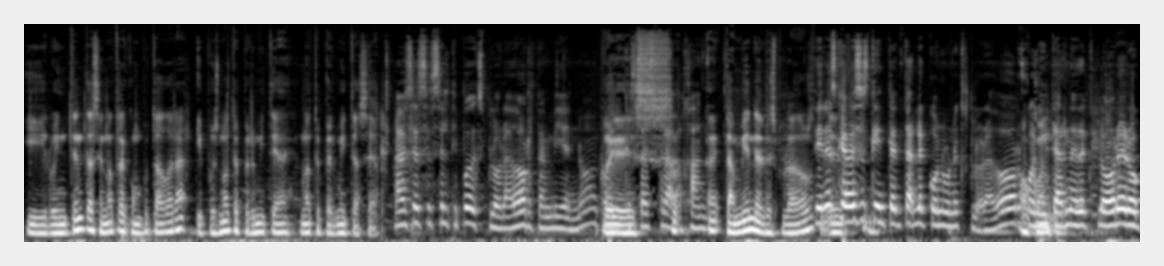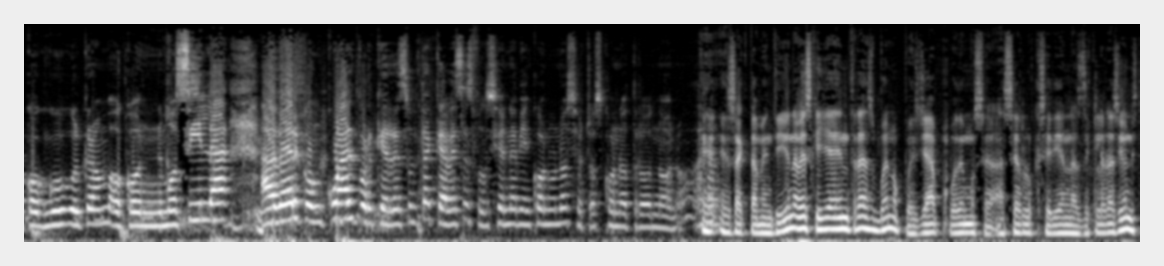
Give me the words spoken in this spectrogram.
y lo intentas en otra computadora y pues no te permite no te permite hacerlo. A veces es el tipo de explorador también, ¿no? Con el que pues, estás trabajando. Eh, también el explorador. Tienes que a veces que intentarle con un explorador, con, Internet Explorer o con Google Chrome o con Mozilla, a ver con cuál, porque resulta que a veces funciona bien con unos y otros con otros no, ¿no? Eh, exactamente. Y una vez que ya entras, bueno, pues ya podemos hacer lo que serían las declaraciones.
